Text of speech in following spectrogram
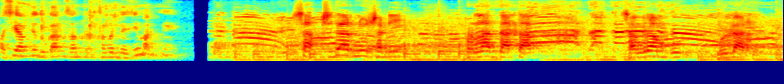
अशी आमची दुकान संत संघटनेची मागणी आहे. साक्षीदार न्यूजसाठी प्रल्हाद दातार संग्रामपूर बुलढाणा.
